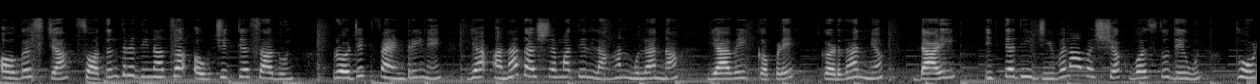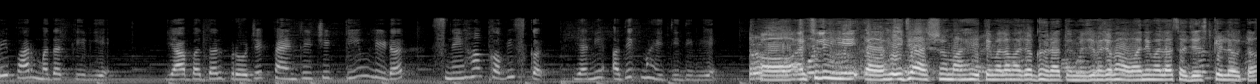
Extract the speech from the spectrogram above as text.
ऑगस्टच्या स्वातंत्र्य दिनाचं औचित्य साधून प्रोजेक्ट फॅन्ड्रीने या अनाथ आश्रमातील लहान मुलांना यावेळी कपडे कडधान्य डाळी इत्यादी जीवनावश्यक वस्तू देऊन थोडीफार मदत केली आहे. याबद्दल प्रोजेक्ट फॅन्ड्रीची टीम लीडर स्नेहा कविस्कर यांनी अधिक माहिती दिली आहे. ॲक्च्युली हे हे जे आश्रम आहे ते मला माझ्या घरातून म्हणजे माझ्या भावाने मला सजेस्ट केलं होतं.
